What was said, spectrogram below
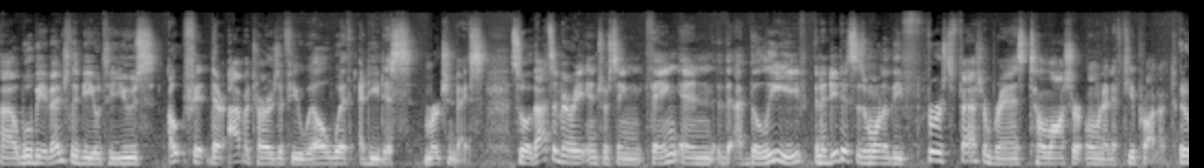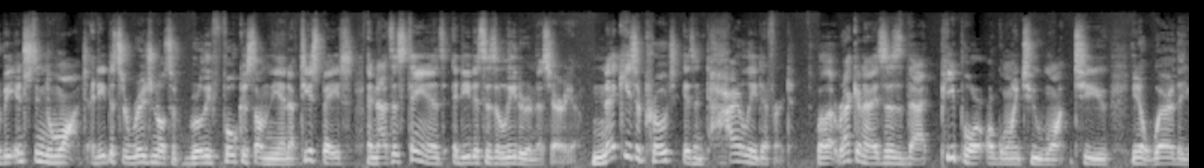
uh, will be eventually be able to use outfit their avatars, if you will, with Adidas merchandise. So that's a very interesting thing, and I believe, and Adidas is one of the first fashion brands to launch their own NFT product. It'll be interesting to watch. Adidas Originals have really focused on the NFT space, and as it stands, Adidas is a leader in this area. Nike's approach is entirely different well, it recognizes that people are going to want to, you know, wear the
